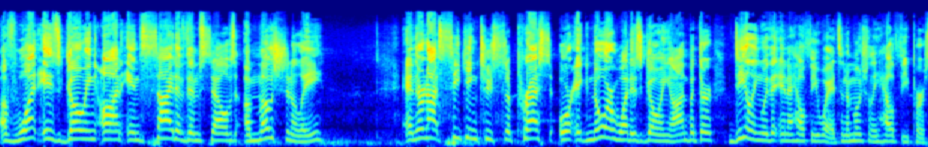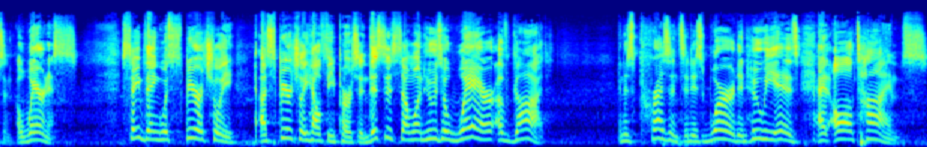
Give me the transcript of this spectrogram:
of what is going on inside of themselves emotionally and they're not seeking to suppress or ignore what is going on, but they're dealing with it in a healthy way. It's an emotionally healthy person. Awareness. Same thing with spiritually, a spiritually healthy person. This is someone who's aware of God and his presence and his word and who he is at all times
